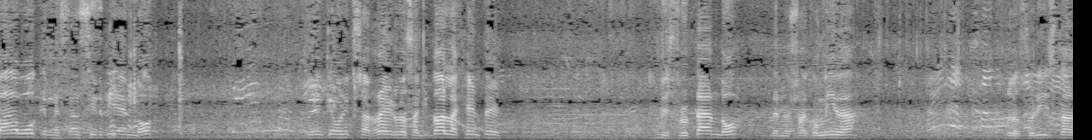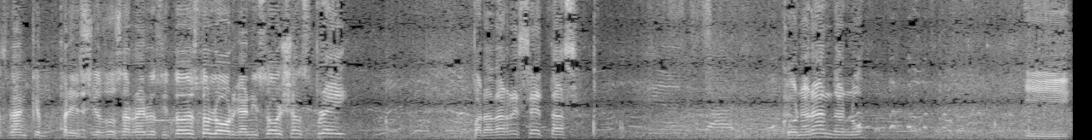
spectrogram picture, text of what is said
pavo que me están sirviendo. Miren qué bonitos arreglos. Aquí toda la gente disfrutando de nuestra comida. Los turistas, vean qué preciosos arreglos. Y todo esto lo organizó Ocean Spray para dar recetas con arándano. Y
